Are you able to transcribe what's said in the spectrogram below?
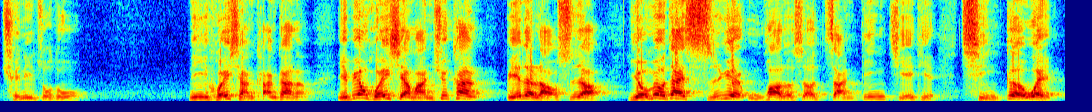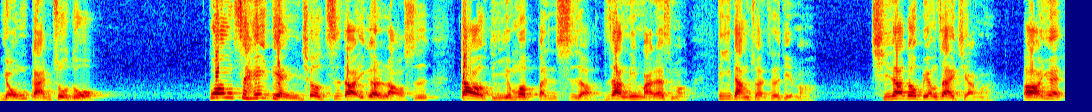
全力做多。你回想看看啊，也不用回想嘛，你去看别的老师啊，有没有在十月五号的时候斩钉截铁，请各位勇敢做多。光这一点你就知道一个老师到底有没有本事啊，让你买在什么低档转折点嘛，其他都不用再讲了啊，因为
